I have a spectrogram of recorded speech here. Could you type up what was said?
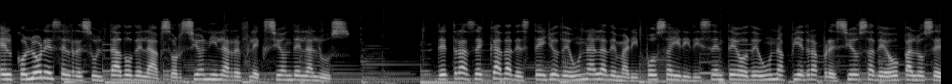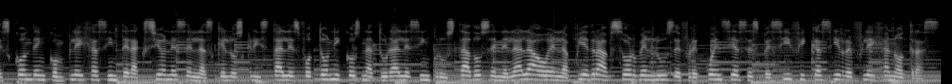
El color es el resultado de la absorción y la reflexión de la luz. Detrás de cada destello de un ala de mariposa iridiscente o de una piedra preciosa de ópalo se esconden complejas interacciones en las que los cristales fotónicos naturales incrustados en el ala o en la piedra absorben luz de frecuencias específicas y reflejan otras.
